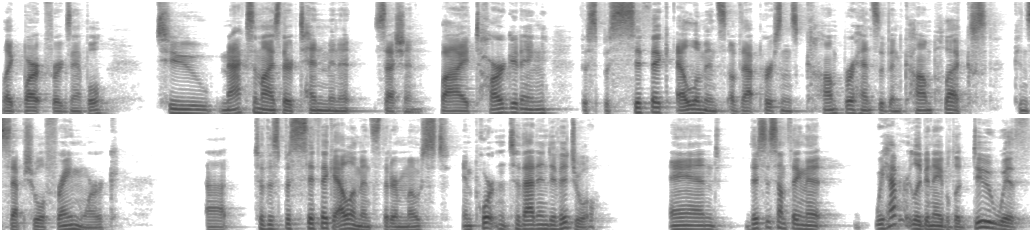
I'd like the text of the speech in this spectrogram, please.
like Bart, for example, to maximize their 10 minute session by targeting the specific elements of that person's comprehensive and complex conceptual framework uh, to the specific elements that are most important to that individual. And this is something that we haven't really been able to do with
